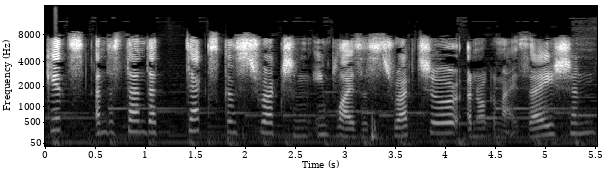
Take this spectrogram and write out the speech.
Kids understand that text construction implies a structure, an organization,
